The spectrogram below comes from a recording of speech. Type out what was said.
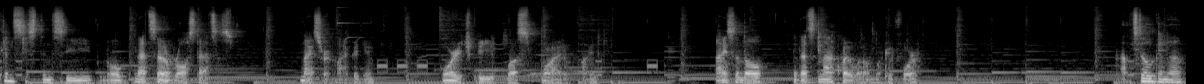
consistency... Well, that's uh, raw stats is nicer in my opinion. More HP plus more item find. Nice and all, but that's not quite what I'm looking for. I'm still gonna...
